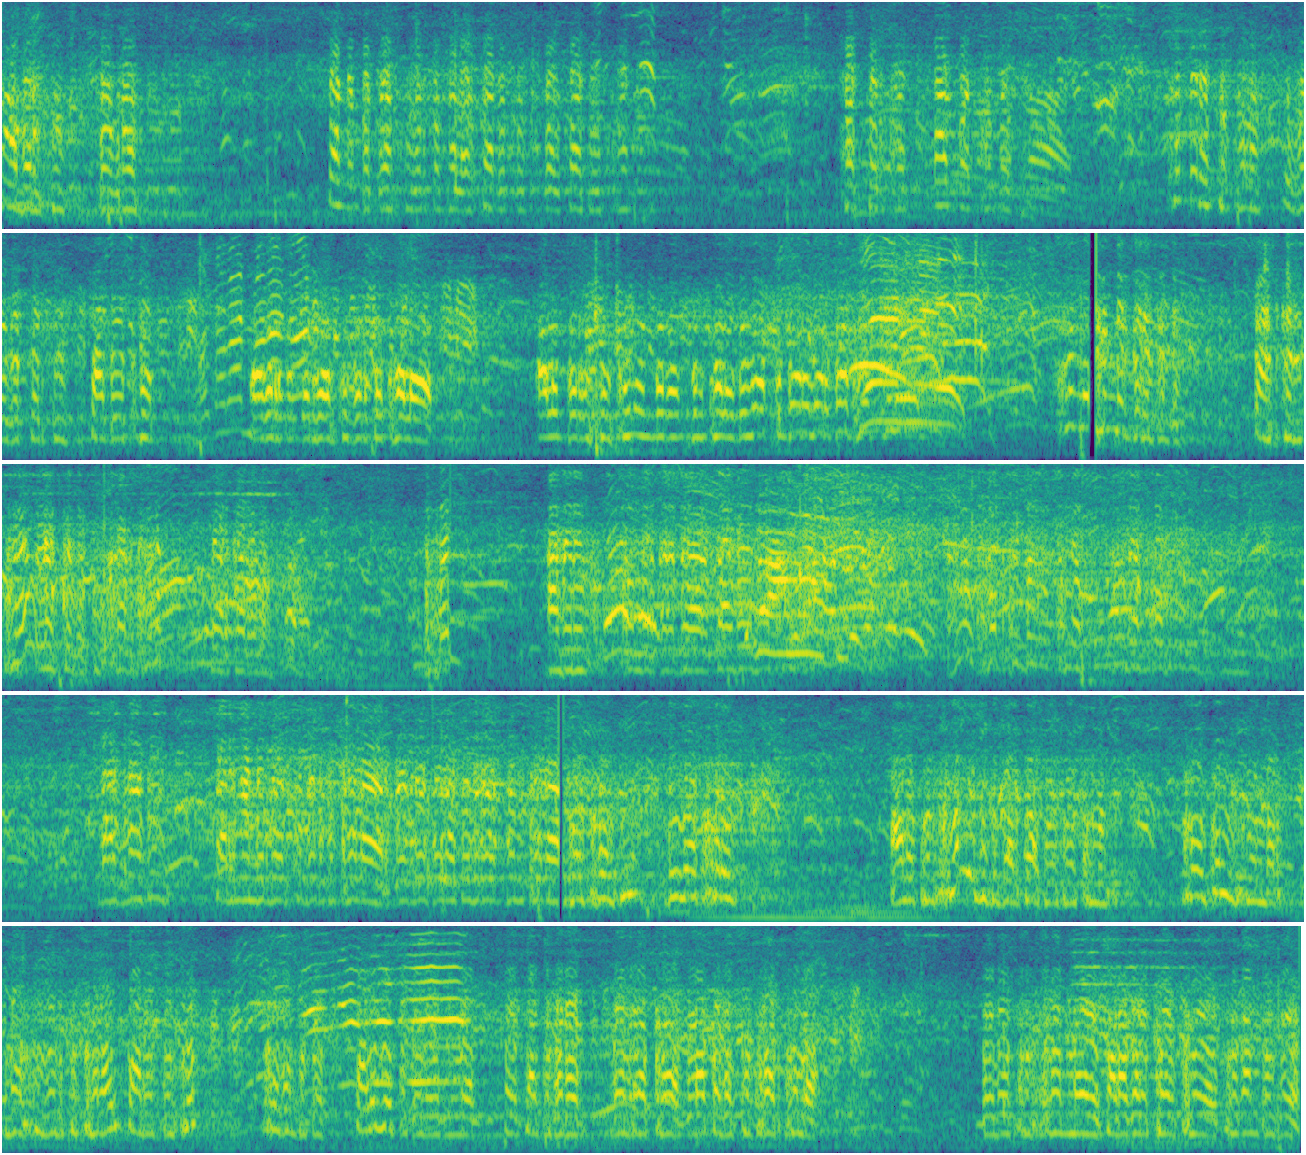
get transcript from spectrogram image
আবার চার নম্বর রাষ্ট্রপতিতে খেলা চার নম্বর বল পাঠিয়ে সত্তর বছর সুন্দর একটা খেলা উপভোগ করছি পাঠিয়েছেন এগারো নম্বর রাষ্ট্রপতিতে খেলা আলমপুর সুন্দর একজন খেলা দেবে একটা বড় বড় পাঠিয়ে সুন্দর সুন্দর করে কিন্তু পাস করেছে লক্ষ্য করছি তার কারণে আবারও সুন্দর করে দেওয়ার রাজনাথী চার নম্বর রাষ্ট্রপতি খেলার বেগরা জেলা ফেডারেশন খেলার দুই বছর আলোচনা সহযোগিতার পাশে এসেছিল পঁয়তাল্লিশ নম্বর রাষ্ট্রপতি খেলায় চার বছর সেখান থেকে সামনে সেখান থেকে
